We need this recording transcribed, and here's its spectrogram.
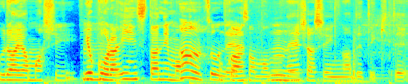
うん、羨ましい。よくほらインスタにもお母様のね、写真が出てきて、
